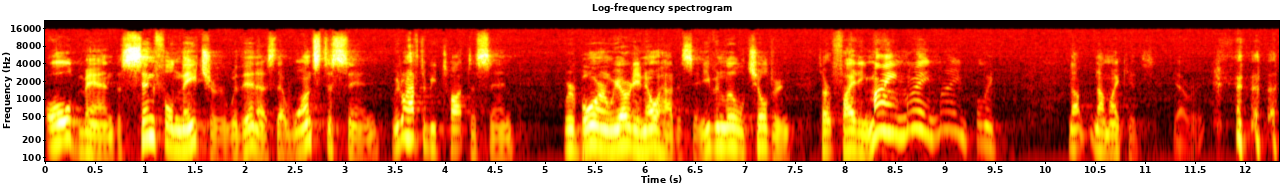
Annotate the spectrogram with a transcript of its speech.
old man, the sinful nature within us that wants to sin. We don't have to be taught to sin. We're born, we already know how to sin. Even little children start fighting, mine, mine, mine, pulling. Not, not my kids. Yeah, right.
